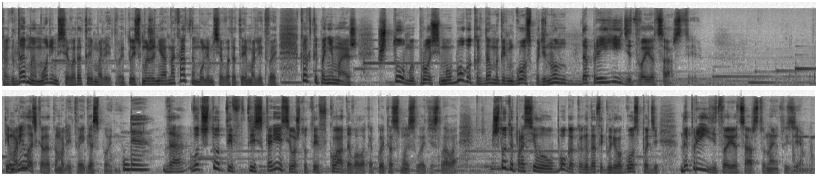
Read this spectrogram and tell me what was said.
когда мы молимся вот этой молитвой. То есть мы же неоднократно молимся вот этой молитвой. Как ты понимаешь, что мы просим у Бога, когда мы говорим, Господи, ну да приедет Твое Царствие? Ты молилась когда-то молитвой Господней? Да. Да. Вот что ты, ты, скорее всего, что ты вкладывала какой-то смысл в эти слова. Что ты просила у Бога, когда ты говорила, Господи, да приедет Твое Царство на эту землю?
